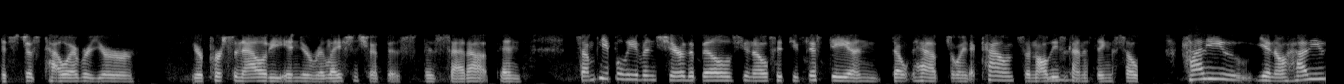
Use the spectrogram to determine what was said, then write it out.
it's just however your your personality in your relationship is is set up. And some people even share the bills you know 50-50 and don't have joint accounts and all these Mhm. kind of things. So how do you you know how do you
